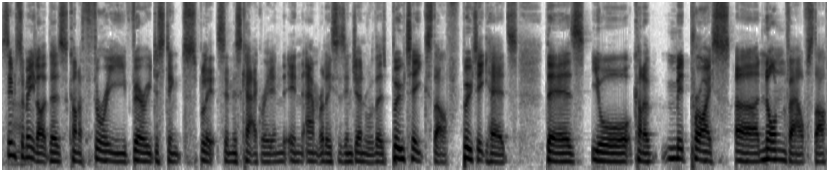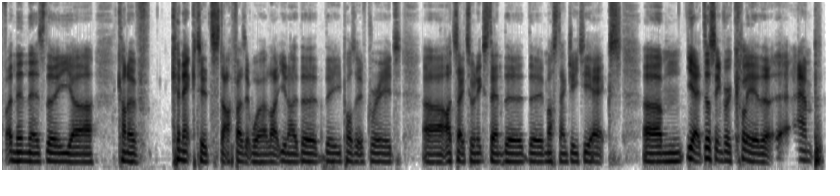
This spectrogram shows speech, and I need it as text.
Seems to me like there's kind of three very distinct splits in this category in, in AMP releases in general. There's boutique stuff, boutique heads. There's your kind of mid-price uh, non-Valve stuff, and then there's the uh, kind of connected stuff, as it were, like you know the the positive grid. Uh, I'd say to an extent the the Mustang GTX. Um, yeah, it does seem very clear that amp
